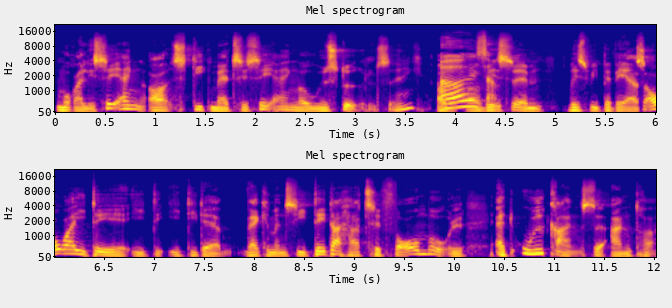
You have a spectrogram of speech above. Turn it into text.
moralisering og stigmatisering og udstødelse. Ikke? Og, oh, og hvis, øh, hvis vi bevæger os over i, det, i, de, i de der, hvad kan man sige, det der har til formål at udgrænse andre,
